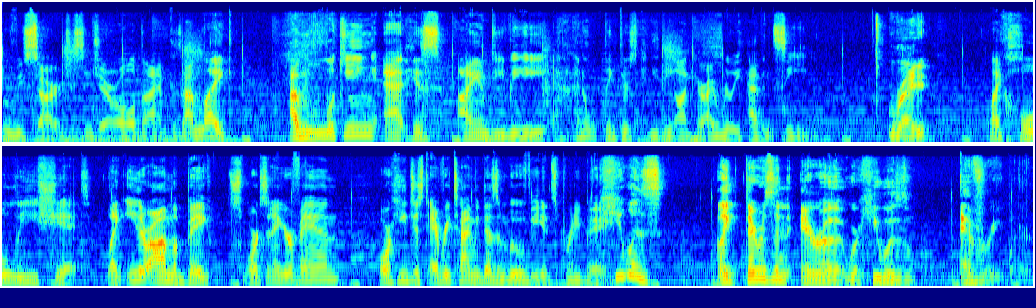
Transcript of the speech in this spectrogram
movie star just in general all time. Because I'm like, I'm looking at his IMDb, and I don't think there's anything on here I really haven't seen. Right. Like, holy shit. Like, either I'm a big Schwarzenegger fan, or he just, every time he does a movie, it's pretty big. He was like there was an era where he was everywhere.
